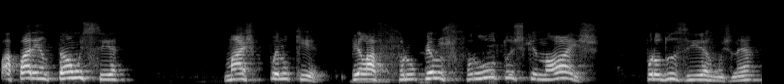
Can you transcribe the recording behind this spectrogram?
aparentamos ser. Mas pelo quê? Pela fru, pelos frutos que nós produzirmos, né?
